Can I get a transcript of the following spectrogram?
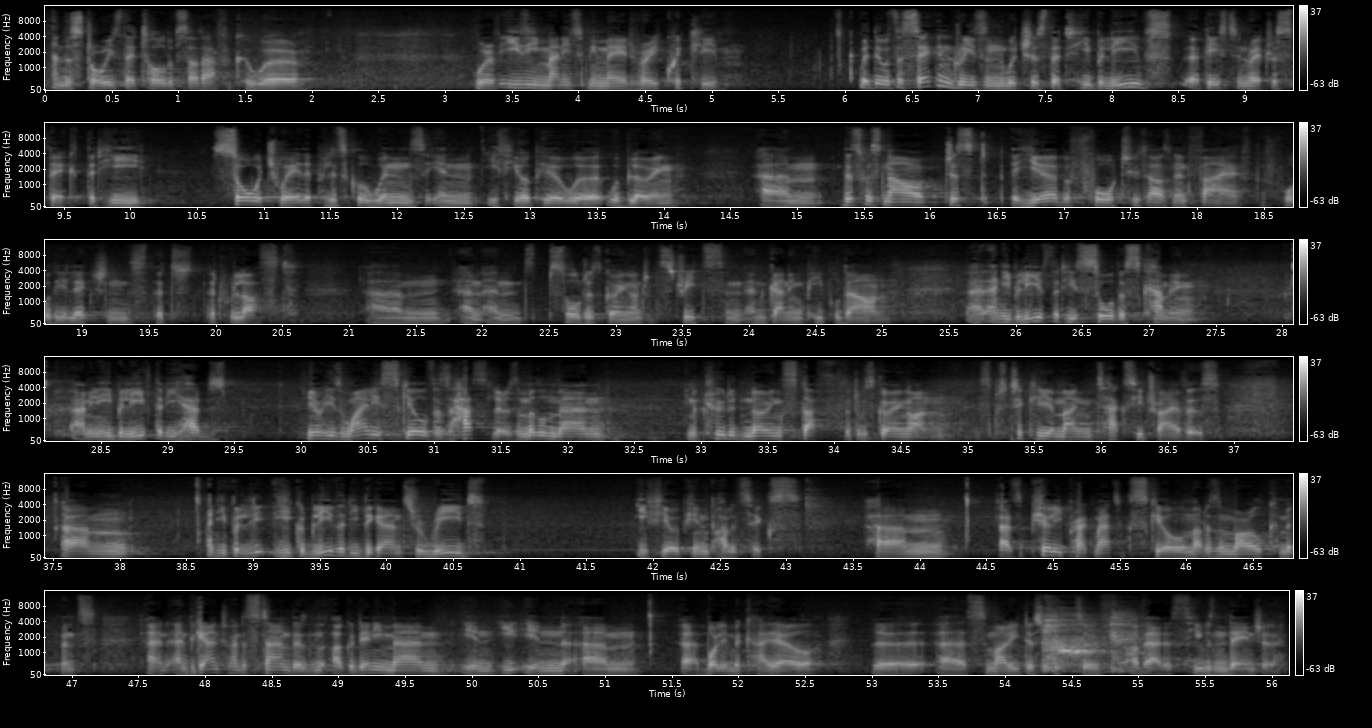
And the stories they told of South Africa were, were of easy money to be made very quickly. But there was a second reason, which is that he believes, at least in retrospect, that he saw which way the political winds in Ethiopia were, were blowing. Um, this was now just a year before 2005, before the elections that, that were lost, um, and, and, soldiers going onto the streets and, and gunning people down. And, and, he believes that he saw this coming. I mean, he believed that he had, you know, his wily skills as a hustler, as a middleman, included knowing stuff that was going on, particularly among taxi drivers. Um, and he, he, could believe that he began to read Ethiopian politics um, as a purely pragmatic skill, not as a moral commitment, and, and began to understand that an Ogadeni man in, in um, uh, Bole Mikhael, the uh, Somali district of, of Addis, he was in danger.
